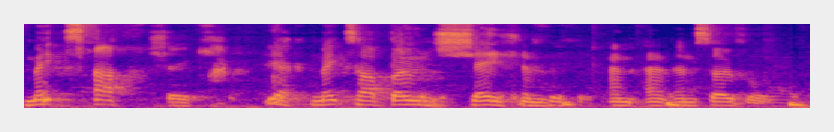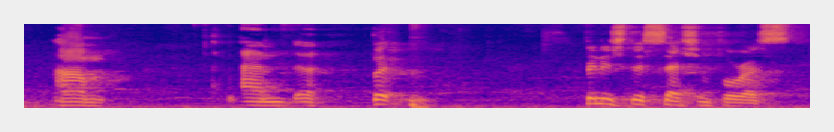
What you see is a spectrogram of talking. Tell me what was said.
makes our Shake. yeah makes our bones shake and and, and, and so forth. Um, and uh, but finish this session for us,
